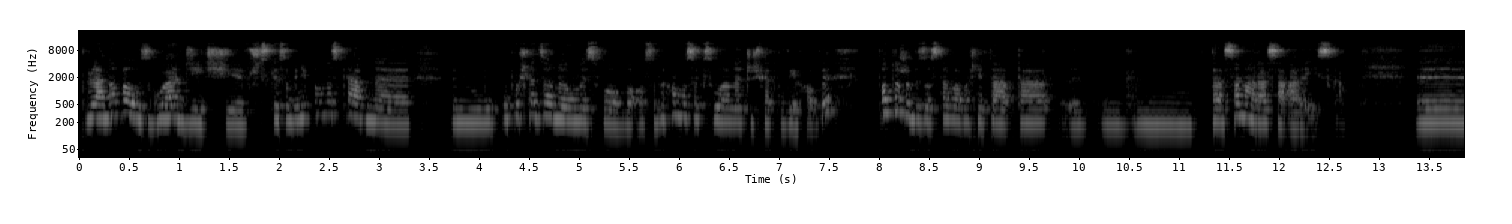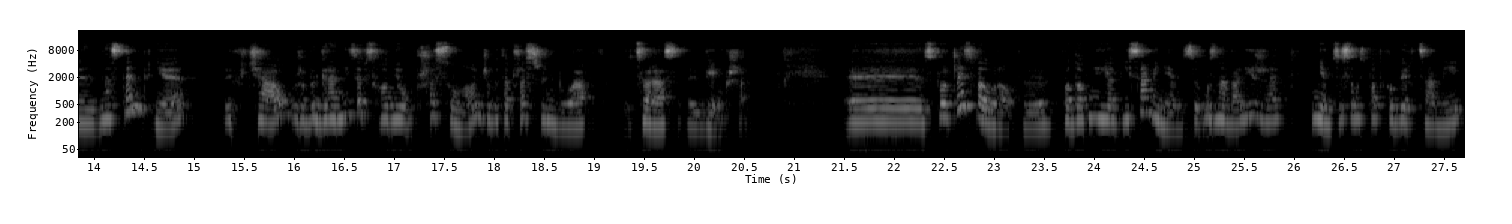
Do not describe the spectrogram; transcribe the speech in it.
planował zgładzić wszystkie osoby niepełnosprawne, upośledzone umysłowo, osoby homoseksualne czy świadków Jehowy, po to, żeby została właśnie ta, ta, y, ta sama rasa aryjska. Y, Następnie chciał, żeby granicę wschodnią przesunąć, żeby ta przestrzeń była coraz większa. Y, Społeczeństwa Europy, podobnie jak i sami Niemcy, uznawali, że Niemcy są spadkobiercami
